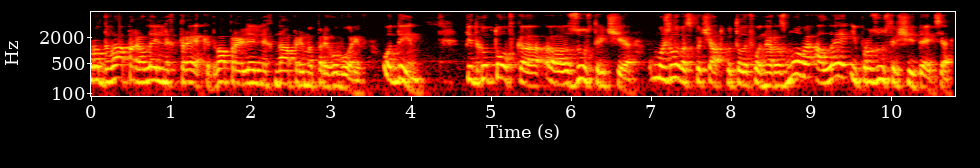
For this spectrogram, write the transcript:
про два паралельних треки, два паралельних напрями переговорів. Один підготовка е, зустрічі, можливо, спочатку телефонної розмови, але і про зустрічі йдеться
